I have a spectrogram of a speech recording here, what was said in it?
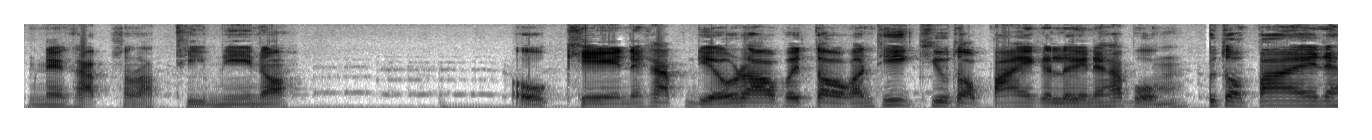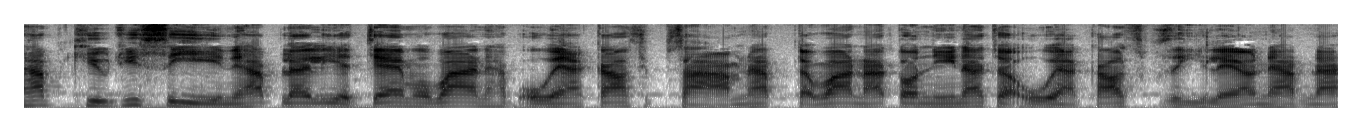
ๆนะครับสำหรับทีมนี้เนาะโอเคนะครับ เดี๋ยวเราไปต่อกันที่คิวต่อไปกันเลยนะครับผมคิวต่อไปนะครับคิวที่4นะครับรายละเอียดแจ้งมาว่านะครับ OVR 93นะครับแต่ว่านะตอนนี้น่าจะ OVR 94 แล้วนะครับนะ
